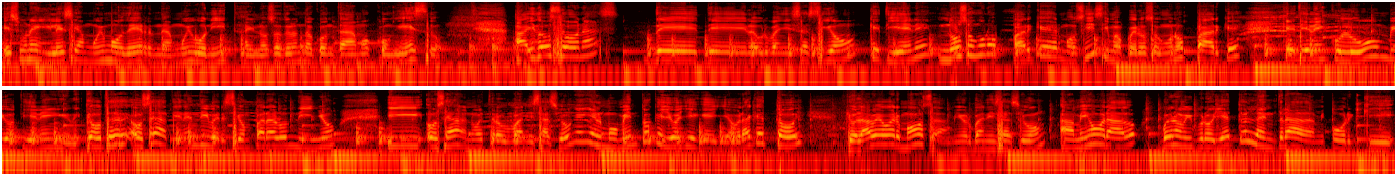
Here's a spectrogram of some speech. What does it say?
Es una iglesia muy moderna, muy bonita y nosotros no contábamos con eso. Hay dos zonas de, la urbanización que tiene, no son unos parques hermosísimos, pero son unos parques que tienen columbio, tienen, o sea, tienen diversión para los niños. Y, o sea, nuestra urbanización en el momento que yo llegué y ahora que estoy, yo la veo hermosa, mi urbanización ha mejorado. Bueno, mi proyecto es la entrada, porque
